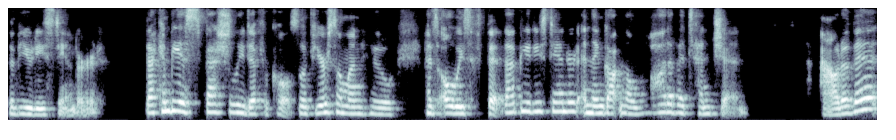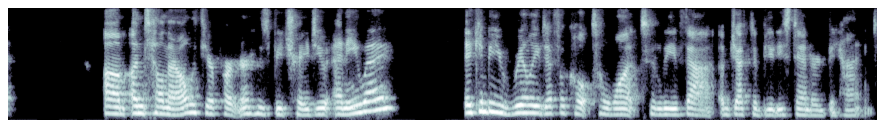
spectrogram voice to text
the beauty standard, that can be especially difficult. So if you're someone who has always fit that beauty standard and then gotten a lot of attention out of it um, until now with your partner who's betrayed you anyway, it can be really difficult to want to leave that objective beauty standard behind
